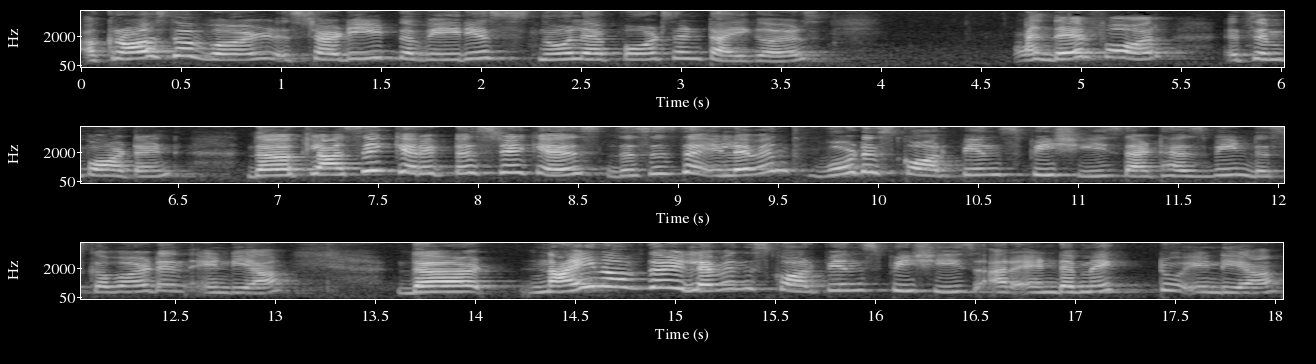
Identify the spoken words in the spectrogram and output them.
across the world studied the various snow leopards and tigers and therefore it's important. The classic characteristic is this is the 11th wood scorpion species that has been discovered in India the 9 of the 11 scorpion species are endemic to India.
